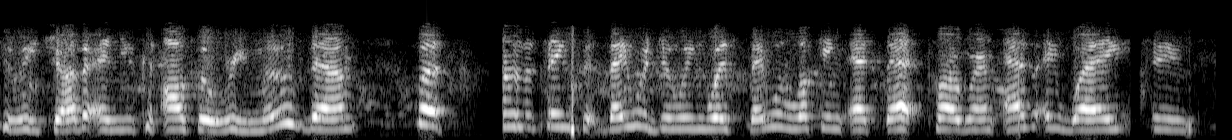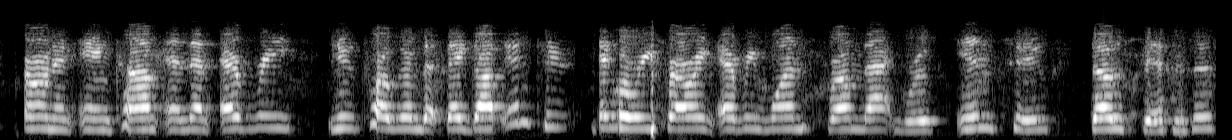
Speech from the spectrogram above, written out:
to each other, and you can also remove them. But one of the things that they were doing was they were looking at that program as a way to earn an income, and then every new program that they got into, they were referring everyone from that group into those businesses.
